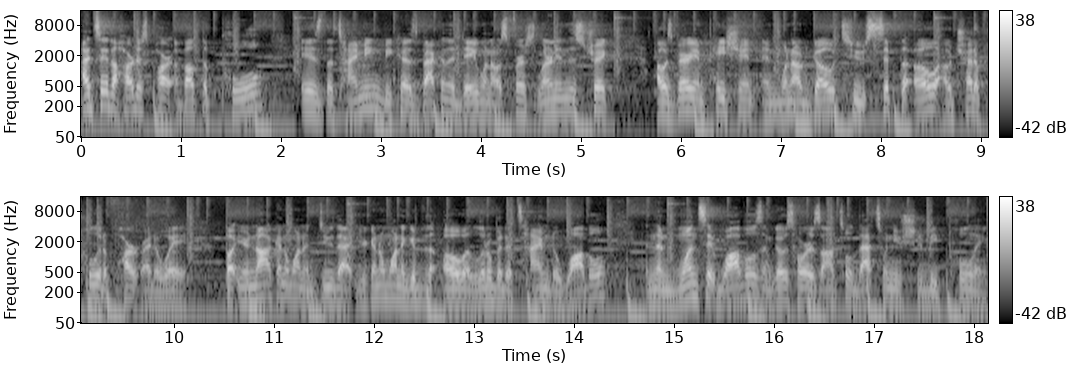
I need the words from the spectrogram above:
I'd say the hardest part about the pull is the timing because back in the day when I was first learning this trick, I was very impatient and when I would go to sip the O, I would try to pull it apart right away but you're not gonna wanna do that. You're gonna wanna give the O a little bit of time to wobble. And then once it wobbles and goes horizontal, that's when you should be pulling.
